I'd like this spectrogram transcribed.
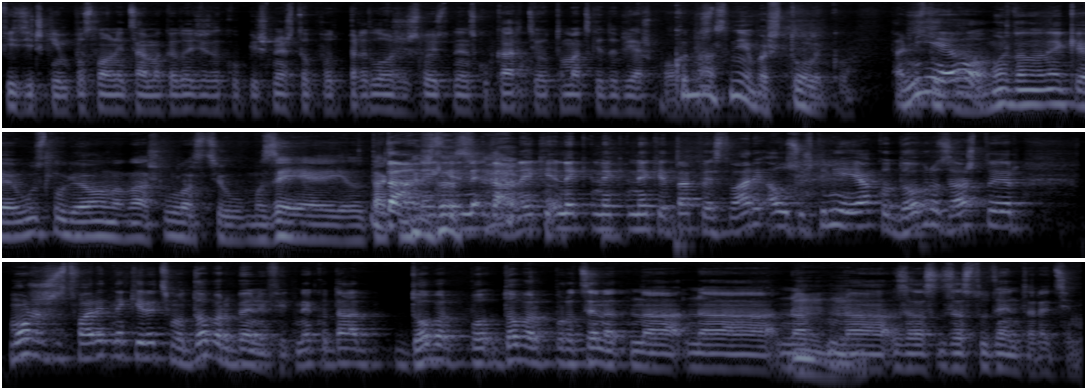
fizičkim poslovnicama kad dođeš da kupiš nešto, predložiš svoju studentsku kartu i automatski dobijaš popust. Kod nas nije baš toliko. Pa nije ovo. Možda na neke usluge, ono, naš ulasci u muzeje ili tako Da, nešto. neke, ne, da neke, neke, neke, takve stvari, a u suštini je jako dobro, zašto? Jer možeš ostvariti neki recimo dobar benefit, neko da dobar, po- dobar procenat na, na, na, na, za, za studenta recimo.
